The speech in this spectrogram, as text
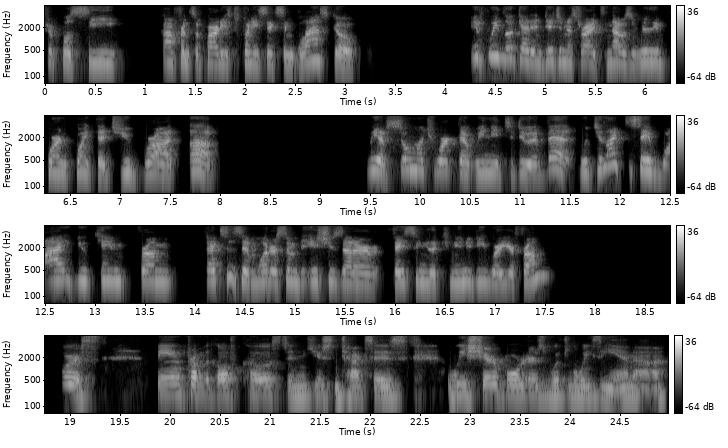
Triple C Conference of Parties 26 in Glasgow. If we look at Indigenous rights, and that was a really important point that you brought up, we have so much work that we need to do. Yvette, would you like to say why you came from Texas and what are some of the issues that are facing the community where you're from? Of course, being from the Gulf Coast in Houston, Texas, we share borders with Louisiana.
